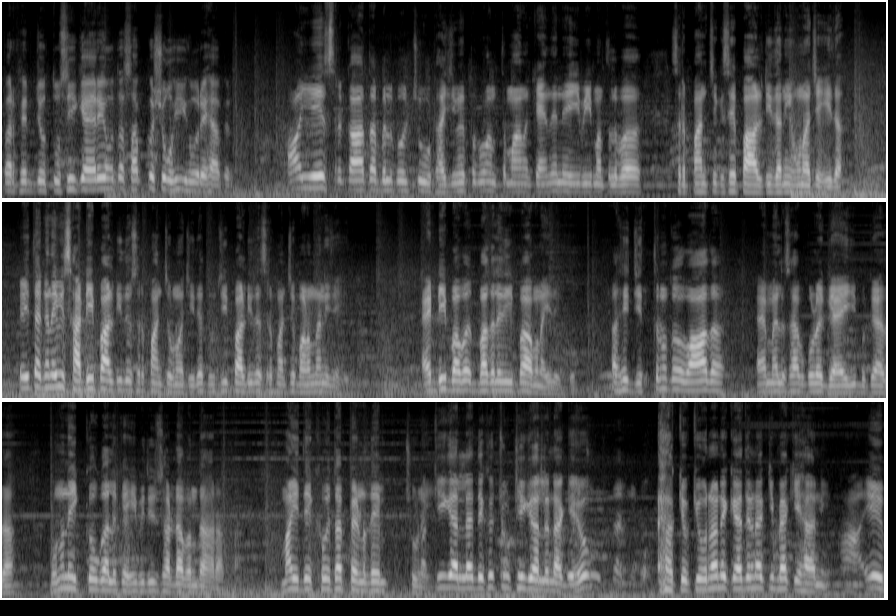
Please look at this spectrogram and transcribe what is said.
ਪਰ ਫਿਰ ਜੋ ਤੁਸੀਂ ਕਹਿ ਰਹੇ ਹੋ ਤਾਂ ਸਭ ਕੁਝ ਉਹੀ ਹੋ ਰਿਹਾ ਫਿਰ। ਹਾਂ ਇਹ ਸਰਕਾਰ ਤਾਂ ਬਿਲਕੁਲ ਝੂਠ ਹੈ ਜਿਵੇਂ ਭਗਵੰਤ ਮਾਨ ਕਹਿੰਦੇ ਨੇ ਵੀ ਮਤਲਬ ਸਰਪੰਚ ਕਿਸੇ ਪਾਰਟੀ ਦਾ ਨਹੀਂ ਹੋਣਾ ਚਾਹੀਦਾ। ਇਹ ਤਾਂ ਕਹਿੰਦੇ ਵੀ ਸਾਡੀ ਪਾਰਟੀ ਦਾ ਸਰਪੰਚ ਹੋਣਾ ਚਾਹੀਦਾ ਦੂਜੀ ਪਾਰਟੀ ਦਾ ਸਰਪੰਚ ਬਣਨਾ ਨਹੀਂ ਚਾਹੀਦਾ। ਐਡੀ ਬਦਲੇ ਦੀ ਭਾਵਨਾ ਹੀ ਦੇਖੋ। ਅਸੀਂ ਜਿੱਤਣ ਤੋਂ ਬਾਅਦ ਐਮਐਲ ਸਾਹਿਬ ਕੋਲੇ ਗਏ ਜੀ ਬਕਾਇਦਾ। ਉਹਨਾਂ ਨੇ ਇੱਕੋ ਗੱਲ ਕਹੀ ਵੀ ਤੁਸੀਂ ਸਾਡਾ ਬੰਦਾ ਹਰਾਤਾ। ਮਾਈ ਦੇਖੋ ਇਹ ਤਾਂ ਪਿੰਡ ਦੇ ਚੁਣੇ। ਕੀ ਗੱਲ ਹੈ? ਦੇਖੋ ਝੂਠੀ ਗੱਲ ਨਾ ਕਿਹੋ। ਕਿਉਂਕਿ ਉਹਨਾਂ ਨੇ ਕਹਿ ਦੇਣਾ ਕਿ ਮੈਂ ਕਿਹਾ ਨਹੀਂ। ਹਾਂ ਇਹ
